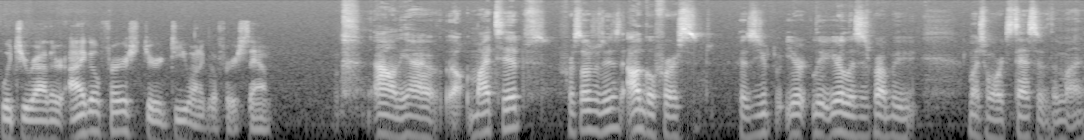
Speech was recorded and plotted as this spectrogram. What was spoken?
would you rather I go first, or do you want to go first, Sam? I only have my tips for social distance. I'll go first because you, your your list is probably much more extensive than mine.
